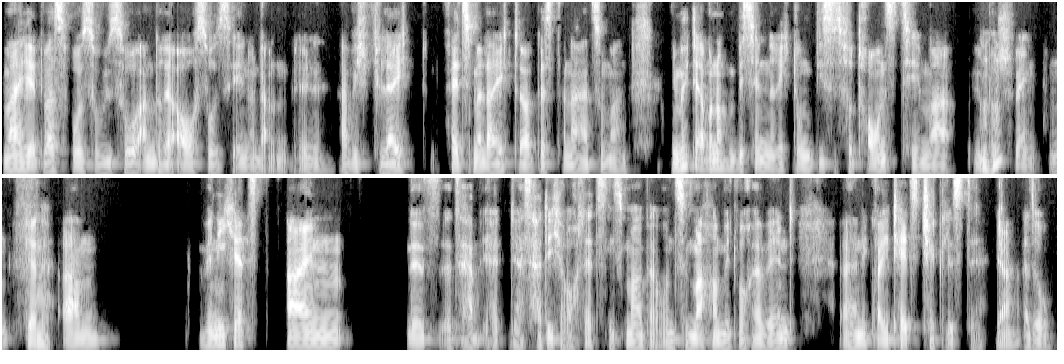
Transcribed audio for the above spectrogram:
mache ich etwas, wo sowieso andere auch so sehen und dann äh, habe ich vielleicht, fällt es mir leichter, das dann nachher zu machen. Ich möchte aber noch ein bisschen in Richtung dieses Vertrauensthema mhm. überschwenken. Gerne. Ähm, wenn ich jetzt ein das, das, hab, das hatte ich auch letztens mal bei uns im Macher Mittwoch erwähnt, äh, eine Qualitätscheckliste. Ja, also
